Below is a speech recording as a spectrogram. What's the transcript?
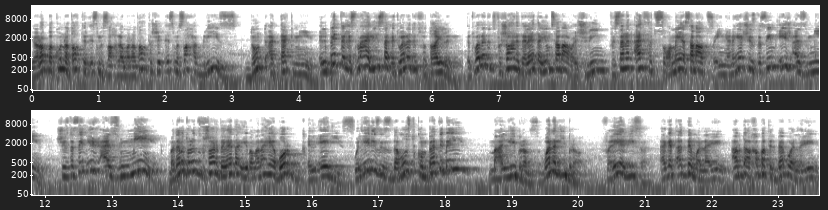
يا رب أكون نطقت الاسم صح. لو ما نطقتش الاسم صح please don't attack me البنت اللي اسمها ليسا اتولدت في تايلاند. اتولدت في شهر 3 يوم 27 في سنة 1997 يعني هي she's the same age as me she's the same age as me ما دام اتولدت في شهر 3 يبقى معناها هي برج ال Aries وال Aries is the most compatible مع ال Libras وأنا Libra فايه يا ليسا. أجي أتقدم ولا إيه؟ أبدأ أخبط الباب ولا إيه؟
